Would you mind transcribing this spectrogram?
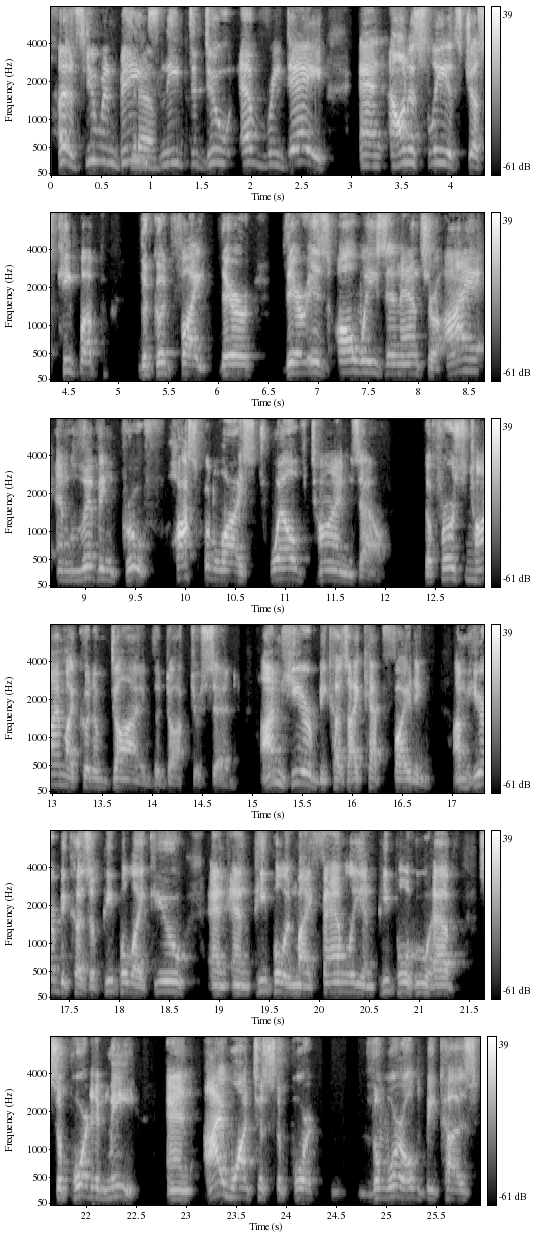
as human beings yeah. need to do every day. And honestly, it's just keep up the good fight. There, there is always an answer. I am living proof. Hospitalized 12 times, Al. The first hmm. time I could have died, the doctor said. I'm here because I kept fighting. I'm here because of people like you and, and people in my family and people who have supported me. And I want to support the world because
